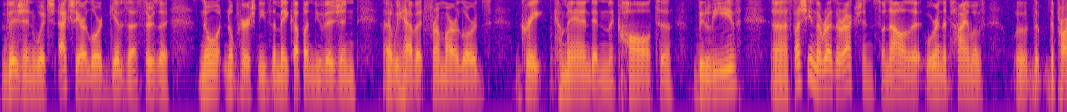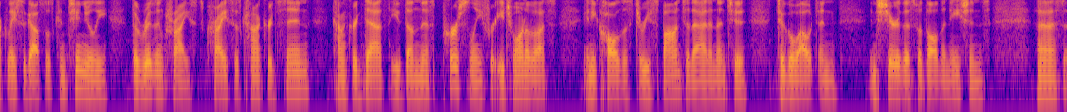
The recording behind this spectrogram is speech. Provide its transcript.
vision, which actually our Lord gives us. There's a no no parish needs to make up a new vision. Uh, we have it from our Lord's great command and the call to believe, uh, especially in the resurrection. So now that we're in the time of the, the, proclamation of the gospel is continually the risen Christ. Christ has conquered sin, conquered death. He's done this personally for each one of us, and he calls us to respond to that and then to, to go out and, and share this with all the nations. Uh, so,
